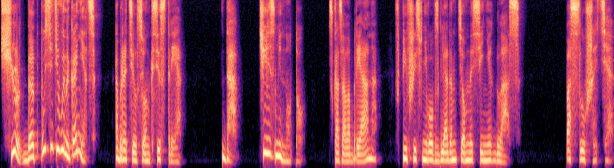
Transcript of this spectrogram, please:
«Чёрт, да отпустите вы, наконец!» — обратился он к сестре. «Да, через минуту», — сказала Бриана, впившись в него взглядом темно-синих глаз. «Послушайте».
